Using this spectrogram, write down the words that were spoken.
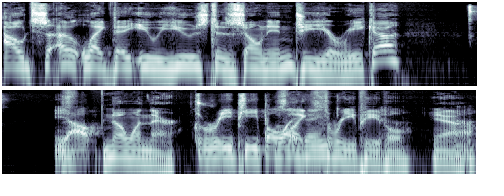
outside, like that you use to zone into Eureka. Yep. No one there. Three people. It was I like think. three people. Yeah.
